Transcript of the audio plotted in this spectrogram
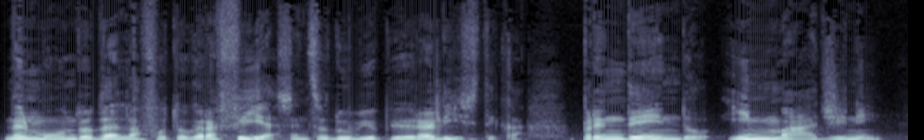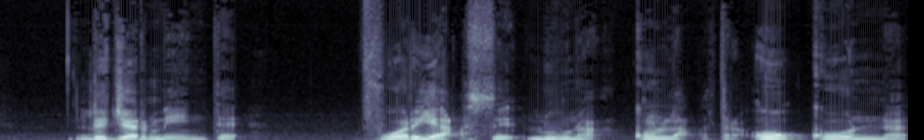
nel mondo della fotografia, senza dubbio più realistica, prendendo immagini leggermente fuori asse l'una con l'altra o con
